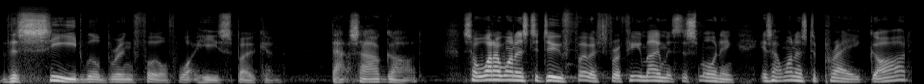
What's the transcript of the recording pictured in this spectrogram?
The seed will bring forth what he's spoken. That's our God. So, what I want us to do first for a few moments this morning is I want us to pray, God,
